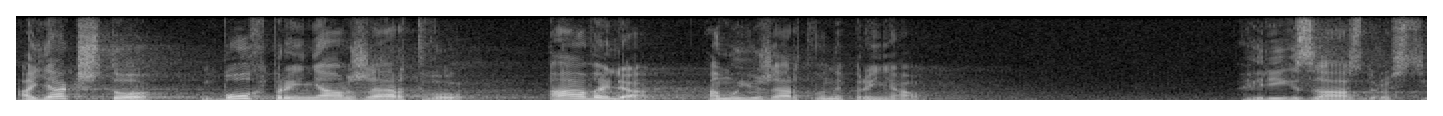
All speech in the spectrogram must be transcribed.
А як ж то Бог прийняв жертву Авеля, а мою жертву не прийняв? Гріх заздрості,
